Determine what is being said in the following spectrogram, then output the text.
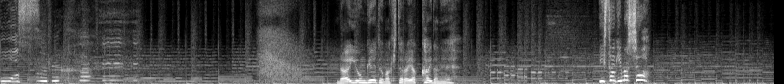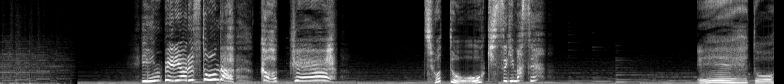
望するかい。ライオンゲートが来たら厄介だね。急ぎましょインペリアルストーンだかっけーちょっと大きすぎません？えーと、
